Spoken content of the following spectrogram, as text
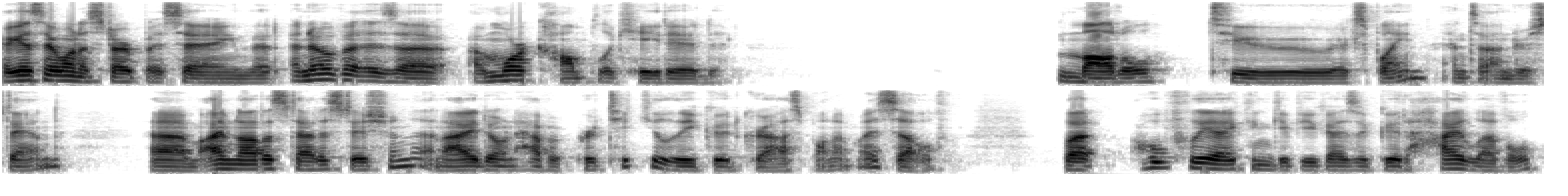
I guess I want to start by saying that ANOVA is a, a more complicated model to explain and to understand. Um, I'm not a statistician and I don't have a particularly good grasp on it myself, but hopefully I can give you guys a good high level.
